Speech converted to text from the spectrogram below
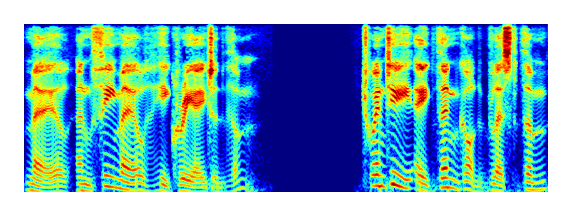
male and female he created them. 28 Then God blessed them,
